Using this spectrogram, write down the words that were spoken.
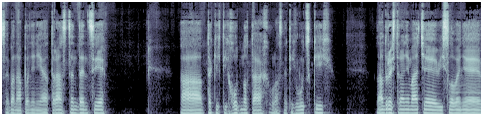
seba naplnenia, transcendencie a takých tých hodnotách vlastne tých ľudských na druhej strane máte vyslovene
